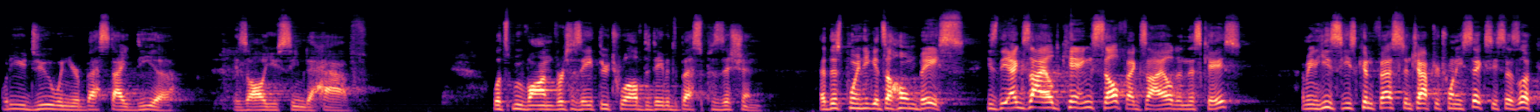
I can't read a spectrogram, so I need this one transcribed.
What do you do when your best idea is all you seem to have? Let's move on, verses 8 through 12, to David's best position. At this point, he gets a home base. He's the exiled king, self exiled in this case. I mean, he's, he's confessed in chapter 26. He says, Look,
